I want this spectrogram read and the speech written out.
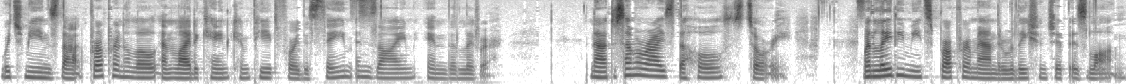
which means that propranolol and lidocaine compete for the same enzyme in the liver. Now to summarize the whole story. When Lady meets Proper Man, the relationship is long,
